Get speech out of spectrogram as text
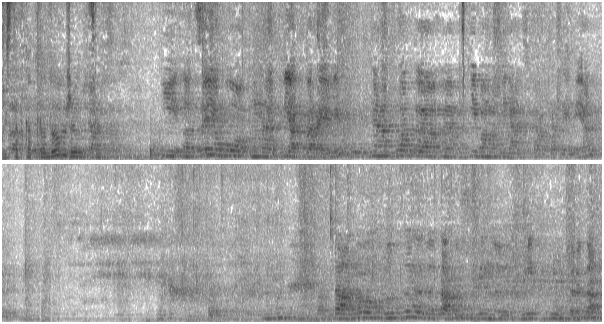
Виставка продовжується. І е, це його дві акварелі. Е, От е, е, Києво-Могилянська академія. Так, ну, ну це також він зміг ну, передати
